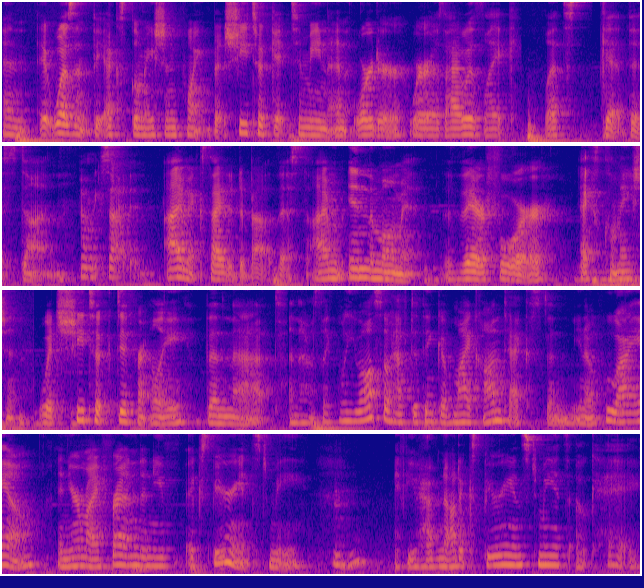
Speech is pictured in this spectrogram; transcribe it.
And it wasn't the exclamation point, but she took it to mean an order, whereas I was like, let's get this done. I'm excited. I'm excited about this. I'm in the moment. Therefore, exclamation which she took differently than that and i was like well you also have to think of my context and you know who i am and you're my friend and you've experienced me Mm-hmm. if you have not experienced me, it's okay.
